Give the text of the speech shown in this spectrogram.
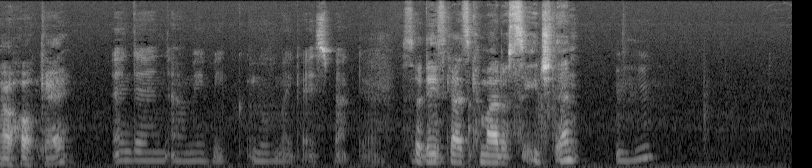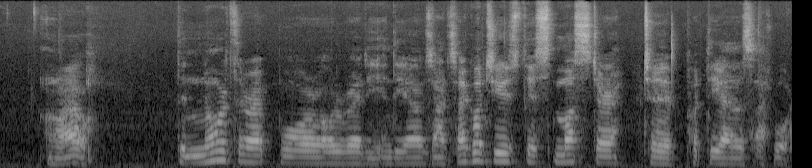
Oh, okay. and then uh, maybe move my guys back there. So these guys come out of siege then. Mm-hmm. Wow. The North are at war already and the Elves aren't. So I'm going to use this muster to put the Elves at war.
